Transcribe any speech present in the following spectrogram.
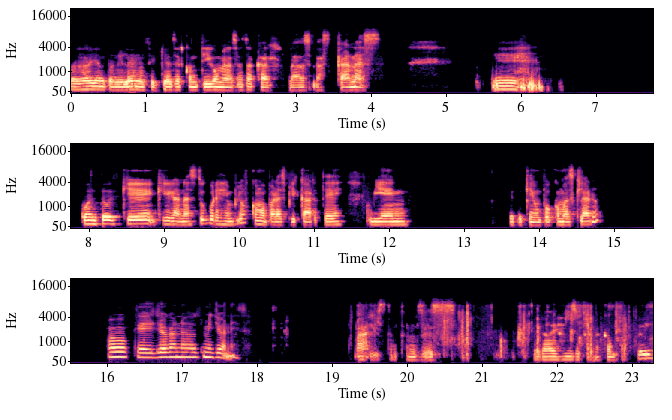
Ay, Antonella, no sé qué hacer contigo, me vas a sacar las, las canas. Eh, ¿cuánto es que, que ganas tú, por ejemplo, como para explicarte bien, que te quede un poco más claro? Ok, yo gano dos millones. Ah, listo, entonces, espera, déjame sacar acá un papel.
